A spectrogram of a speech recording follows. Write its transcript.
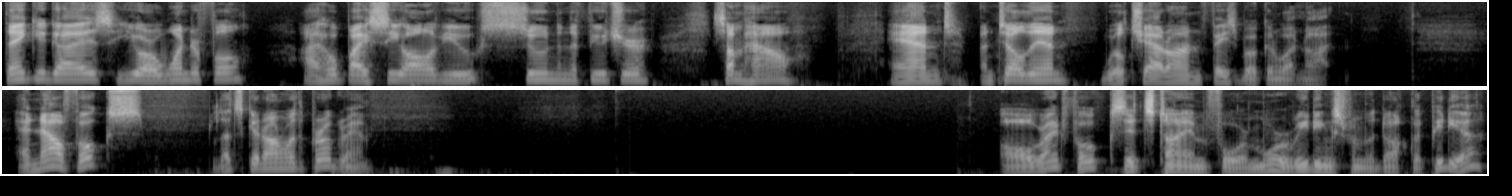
Thank you guys. You are wonderful. I hope I see all of you soon in the future, somehow. And until then, we'll chat on Facebook and whatnot. And now, folks, let's get on with the program. All right, folks, it's time for more readings from the Doclopedia,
